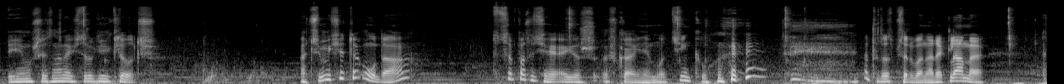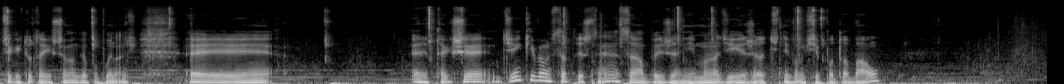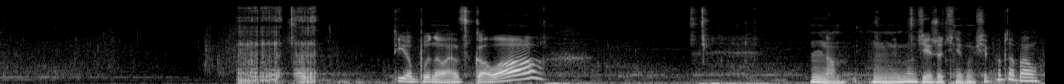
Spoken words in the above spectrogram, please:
I muszę znaleźć drugi klucz. A czy mi się to uda? To zobaczycie już w kolejnym odcinku. A to teraz przerwa na reklamę. A czekaj, tutaj jeszcze mogę popłynąć. Eee, e, także dzięki wam serdeczne za obejrzenie. Mam nadzieję, że odcinek wam się podobał. I opłynąłem w koło. No, mam nadzieję, że odcinek wam się podobał.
